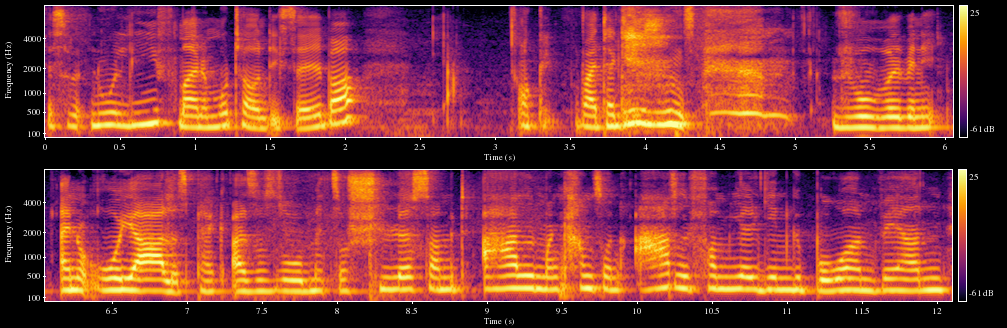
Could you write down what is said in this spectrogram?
es wird nur lief, meine Mutter und ich selber. Ja, okay, weiter geht's wo bin ich? Ein royales Pack, also so mit so Schlössern, mit Adel. Man kann so in Adelfamilien geboren werden.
